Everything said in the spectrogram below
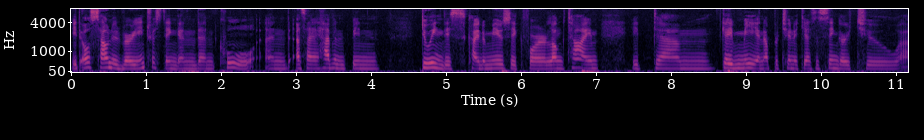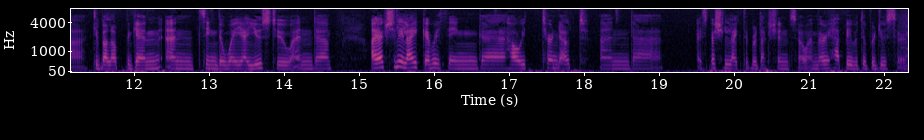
it all sounded very interesting and, and cool. And as I haven't been doing this kind of music for a long time, it um, gave me an opportunity as a singer to uh, develop again and sing the way I used to. And uh, I actually like everything uh, how it turned out, and uh, I especially like the production. So I'm very happy with the producer. Open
